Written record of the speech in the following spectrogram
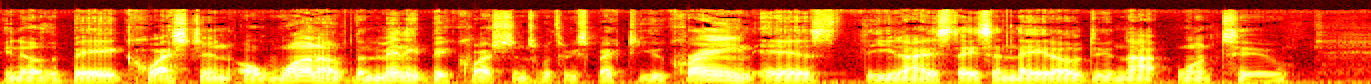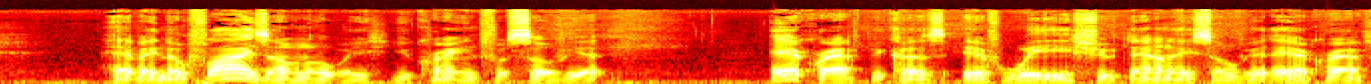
You know, the big question, or one of the many big questions with respect to Ukraine, is the United States and NATO do not want to have a no fly zone over Ukraine for Soviet aircraft because if we shoot down a Soviet aircraft,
